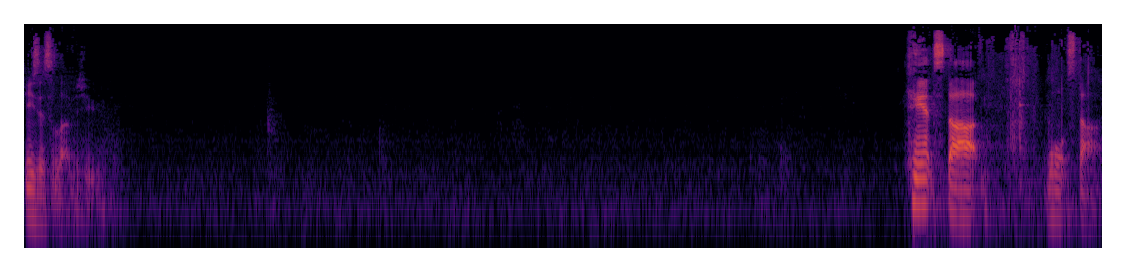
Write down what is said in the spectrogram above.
Jesus loves you. Can't stop, won't stop.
